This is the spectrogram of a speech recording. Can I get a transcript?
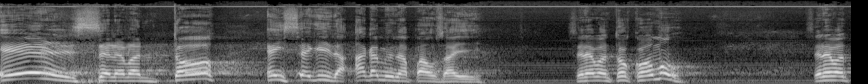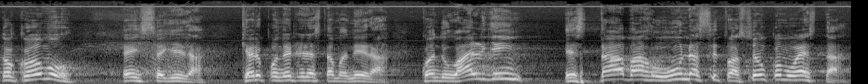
él se levantó enseguida. Hágame una pausa ahí. ¿Se levantó cómo? ¿Se levantó cómo? Enseguida. Quiero ponerle de esta manera. Cuando alguien está bajo una situación como esta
